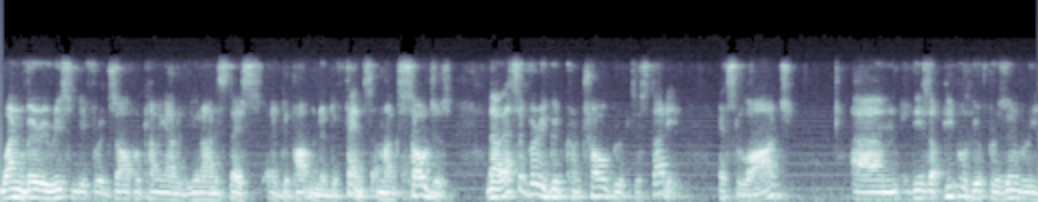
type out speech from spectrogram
one very recently, for example, coming out of the United States uh, Department of Defense amongst soldiers. Now that's a very good control group to study. It's large. Um, these are people who are presumably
